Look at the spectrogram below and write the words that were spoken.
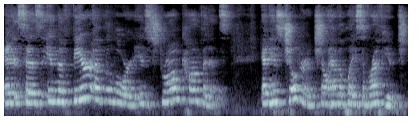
And it says, In the fear of the Lord is strong confidence, and his children shall have a place of refuge.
